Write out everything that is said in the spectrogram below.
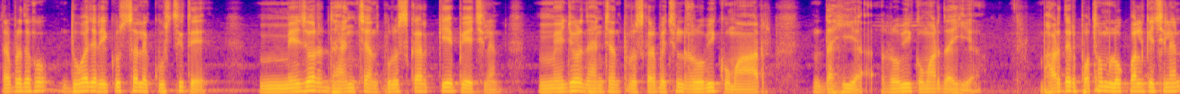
তারপরে দেখো দু হাজার একুশ সালে কুস্তিতে মেজর ধ্যানচাঁদ পুরস্কার কে পেয়েছিলেন? মেজর ধ্যানচাঁদ পুরস্কার পেয়েছিলেন রবি কুমার দাহিয়া, রবি কুমার দাহিয়া। ভারতের প্রথম লোকপাল কে ছিলেন?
